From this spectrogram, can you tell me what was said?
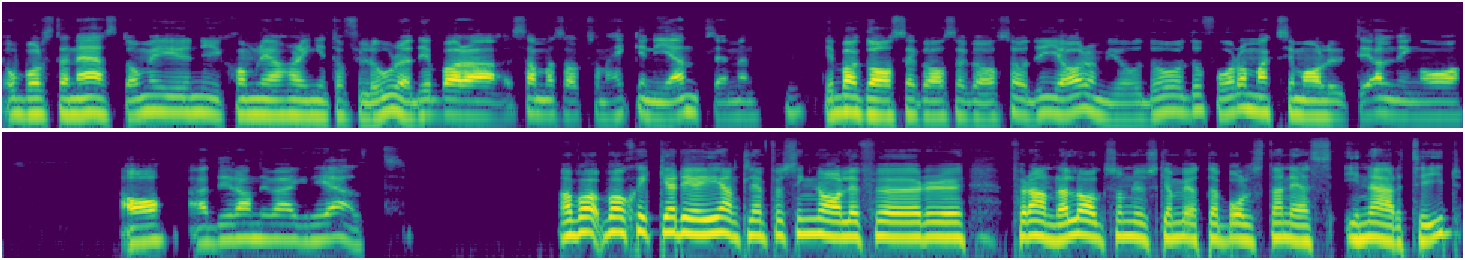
och Bollstanäs, de är ju nykomlingar och har inget att förlora. Det är bara samma sak som Häcken egentligen, men mm. det är bara gasa, gasa, gasa och det gör de ju och då, då får de maximal utdelning och ja, det rann iväg rejält. Ja, vad, vad, skickar det egentligen för signaler för, för andra lag som nu ska möta Bollstanäs i närtid?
